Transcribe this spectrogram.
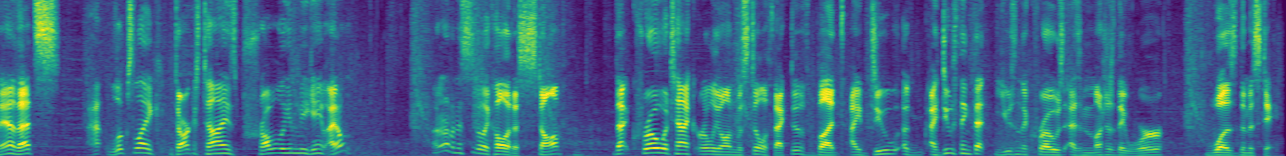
Yeah, that's... That looks like Darkesthai is probably going to be a game. I don't... I don't necessarily call it a stomp, that Krow attack early on was still effective, but I do I do think that using the Krows as much as they were was the mistake.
